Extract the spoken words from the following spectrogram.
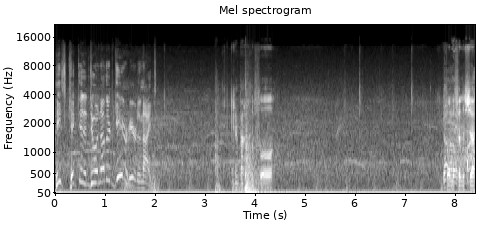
he's kicked it into another gear here tonight. Go back on the floor. Go on the finisher.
